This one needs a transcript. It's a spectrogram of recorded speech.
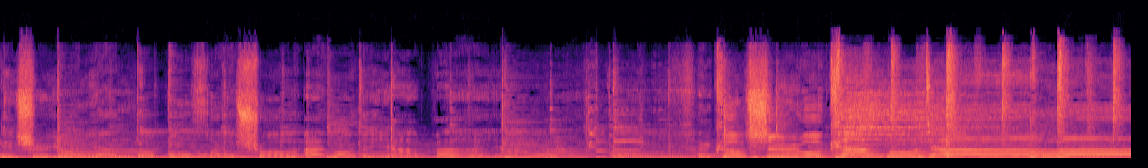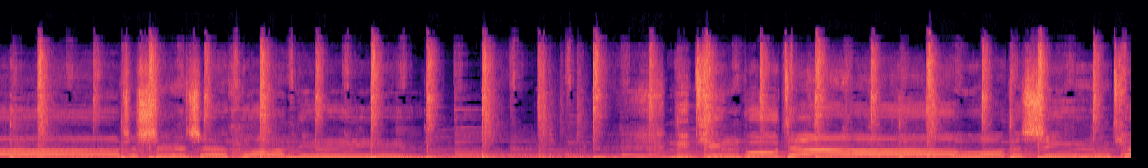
你是永都不。会说爱我的哑巴，可是我看不到这世界和你，你听不到我的心跳，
